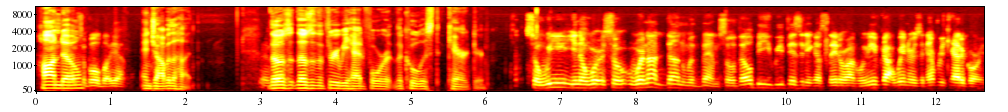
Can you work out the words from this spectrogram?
Hondo, and Sebulba, yeah. and Jabba the Hutt. And- Those those are the three we had for the coolest character. So we, you know, we're so we're not done with them. So they'll be revisiting us later on when we've got winners in every category.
